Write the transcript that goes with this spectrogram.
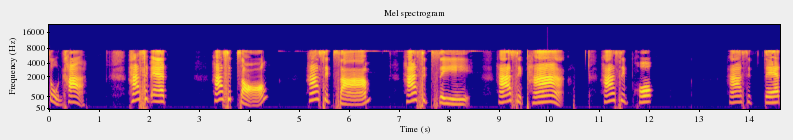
ศูนย์ค่ะ 51 52 53 54 55 56 57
